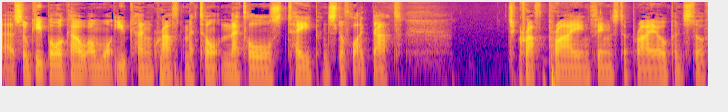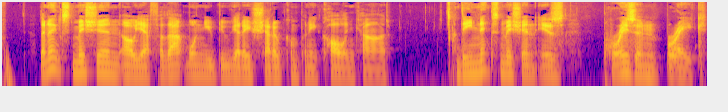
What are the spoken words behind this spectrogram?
Uh, so keep a lookout on what you can craft metal, metals, tape, and stuff like that to craft prying things to pry open stuff. The next mission, oh yeah, for that one you do get a Shadow Company calling card. The next mission is Prison Break.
